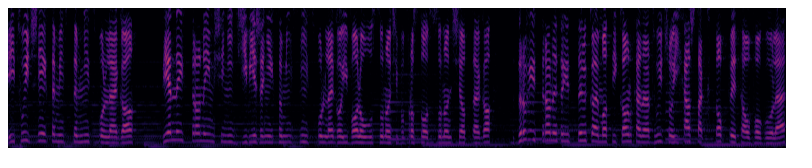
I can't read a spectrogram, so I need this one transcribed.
i Twitch nie chce mieć z tym nic wspólnego. Z jednej strony im się nie dziwię, że nie chcą mieć nic wspólnego i wolą usunąć i po prostu odsunąć się od tego. Z drugiej strony to jest tylko emotikonka na Twitchu i hashtag kto pytał w ogóle.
